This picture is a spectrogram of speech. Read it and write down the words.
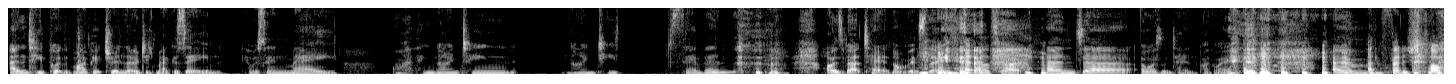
and he put my picture in Loaded magazine. It was in May, oh, I think 1990 seven. I was about ten, obviously. Yeah, that's right. and uh, I wasn't ten, by the way. um, At a fetish club.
